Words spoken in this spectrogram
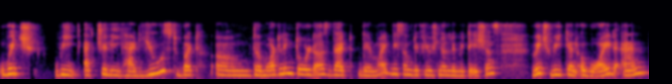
which we actually had used, but um, the modeling told us that there might be some diffusional limitations, which we can avoid and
